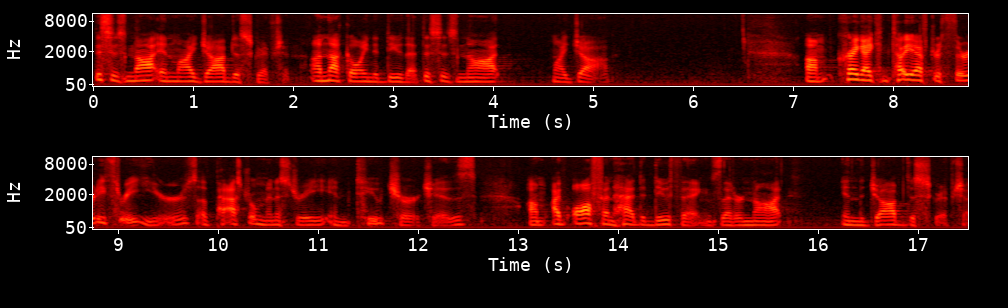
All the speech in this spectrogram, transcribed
this is not in my job description. I'm not going to do that. This is not my job. Um, Craig, I can tell you after 33 years of pastoral ministry in two churches, um, I've often had to do things that are not in the job description.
